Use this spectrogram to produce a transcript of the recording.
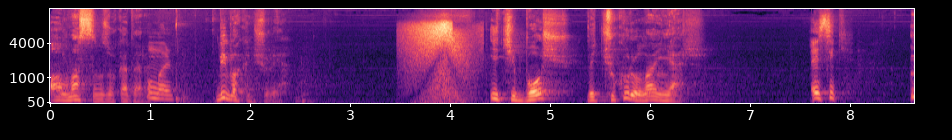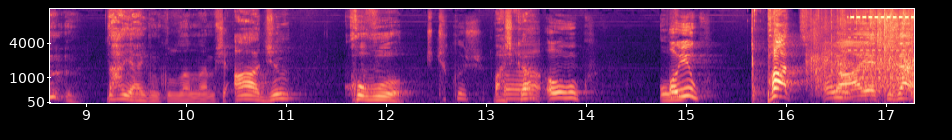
Almazsınız o kadar. Umarım. Bir bakın şuraya. İçi boş ve çukur olan yer. Esik, Daha yaygın kullanılan bir şey. Ağacın kovuğu. çukur. Başka? Aa, ovuk. Oyuk. Pat! Gayet güzel.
